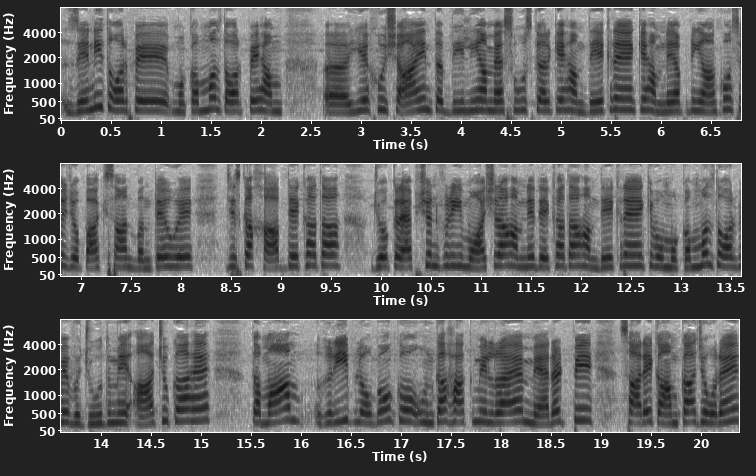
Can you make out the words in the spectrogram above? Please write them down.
ذہنی طور پہ، مکمل طور پہ ہم یہ خوش آئین تبدیلیاں محسوس کر کے ہم دیکھ رہے ہیں کہ ہم نے اپنی آنکھوں سے جو پاکستان بنتے ہوئے جس کا خواب دیکھا تھا، جو کرپشن فری معاشرہ ہم نے دیکھا تھا، ہم دیکھ رہے ہیں کہ وہ مکمل طور پہ وجود میں آ چکا ہے۔ تمام غریب لوگوں کو ان کا حق مل رہا ہے۔ میرٹ پہ سارے کام کاج ہو رہے ہیں۔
